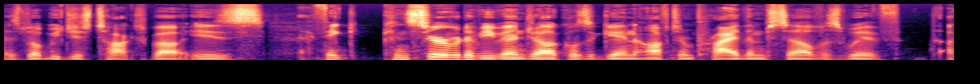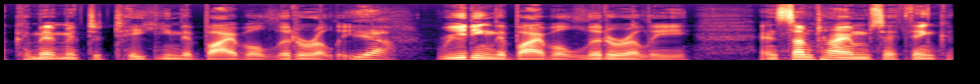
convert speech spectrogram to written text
as what we just talked about is I think conservative evangelicals again often pride themselves with a commitment to taking the Bible literally, yeah. reading the Bible literally. And sometimes I think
